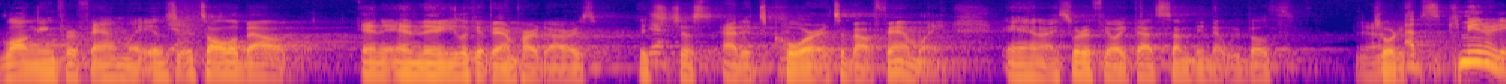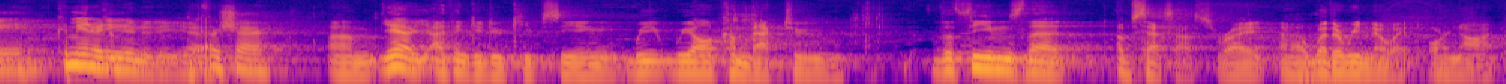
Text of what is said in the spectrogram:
longing for family. It was, It's all about. And and then you look at Vampire Diaries. It's Yeah. just at its core, it's about family, and I sort of feel like that's something that we both sort of Abs- community, community, Community, yeah. for sure. Um, yeah, I think you do keep seeing, we, we all come back to the themes that obsess us, right? Uh, whether we know it or not.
